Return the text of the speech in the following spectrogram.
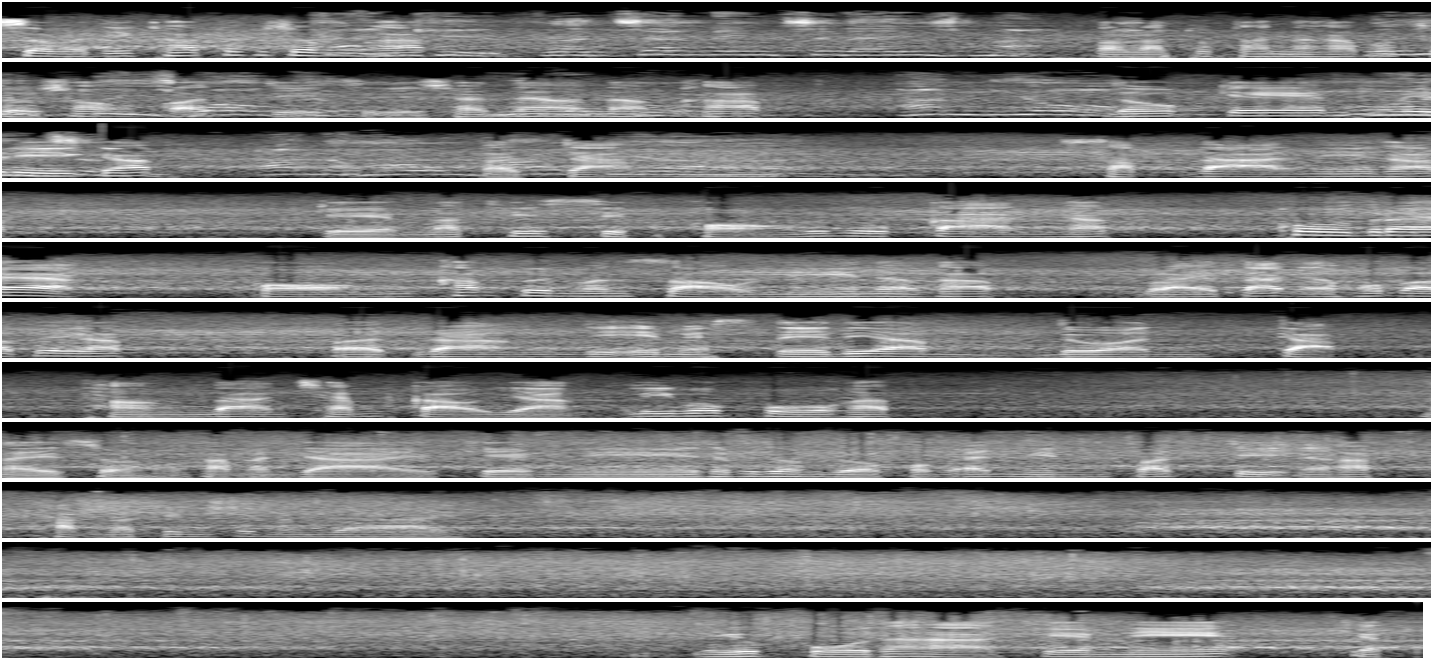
สวัสดีครับท่านผู้ชมครับ Thank you for attending today's match. ต้อนรับทุกท่านนะครับเข้าสู่ช่องก็จิสิริชาแนลนะครับ And your ดูเกมพรีเมียร์ลีกครับ and Hove ประจ Albion. สัปดาห์นี้ครับ เกมนัดที่ 10 ของฤดูกาลครับ คู่แรกของค่ำคืนวันเสาร์นี้นะครับไบรตันแอลโคบาเป้ครับเปิดรัง DMS Stadium ดวลกับทางด้านแชมป์เก่าอย่างลิเวอร์พูลครับ ในส่วนของการบรรยายเกมนี้ท่านผู้ชมดูผมแอดมินก็จินะครับทำหน้าที่ผู้บรรยายลิเวอร์พูลถ้าหากเกมนี้เก็บ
